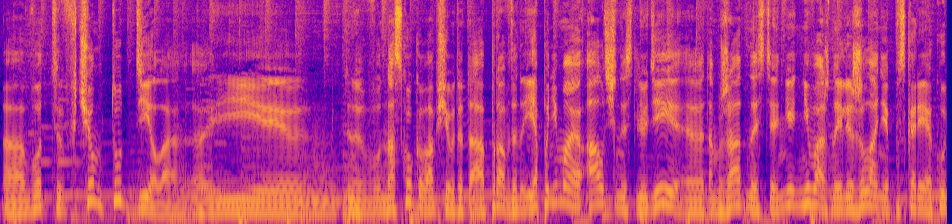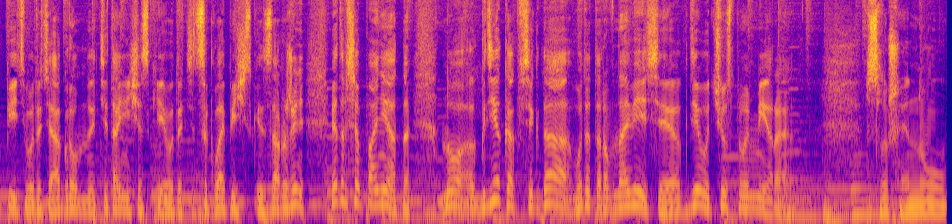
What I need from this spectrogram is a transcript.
Вот в чем тут дело? И насколько вообще вот это оправдано? Я понимаю алчность людей, там жадность, не- неважно, или желание поскорее купить вот эти огромные титанические, вот эти циклопические сооружения. Это все понятно. Но где, как всегда, вот это равновесие, где вот чувство меры? Слушай, ну,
